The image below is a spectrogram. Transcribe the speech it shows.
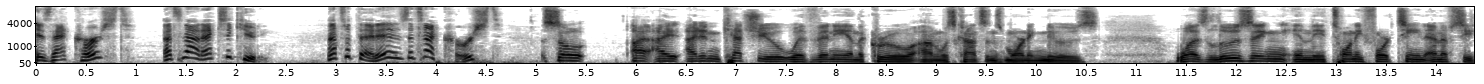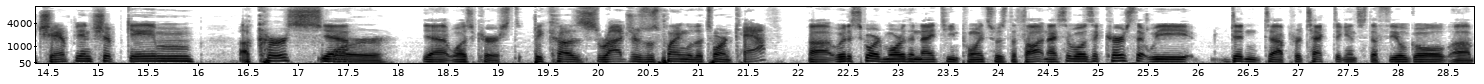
Is that cursed? That's not executing. That's what that is. That's not cursed. So I, I, I didn't catch you with Vinny and the crew on Wisconsin's morning news. Was losing in the 2014 NFC Championship game a curse, Yeah. or Yeah, it was cursed. because Rodgers was playing with a torn calf? Uh, would have scored more than 19 points was the thought, and I said, "Well, is it cursed that we didn't uh, protect against the field goal, uh,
